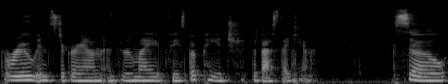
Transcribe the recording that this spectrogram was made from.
through Instagram and through my Facebook page the best I can. So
